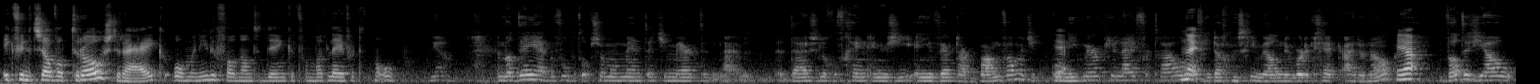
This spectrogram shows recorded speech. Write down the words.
ik vind het zelf wel troostrijk om in ieder geval dan te denken: van wat levert het me op? Ja. En wat deed jij bijvoorbeeld op zo'n moment dat je merkte nou, duizelig of geen energie en je werd daar bang van, want je kon ja. niet meer op je lijf vertrouwen? Nee. Of je dacht misschien wel, nu word ik gek, I don't know. Ja. Wat is jouw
